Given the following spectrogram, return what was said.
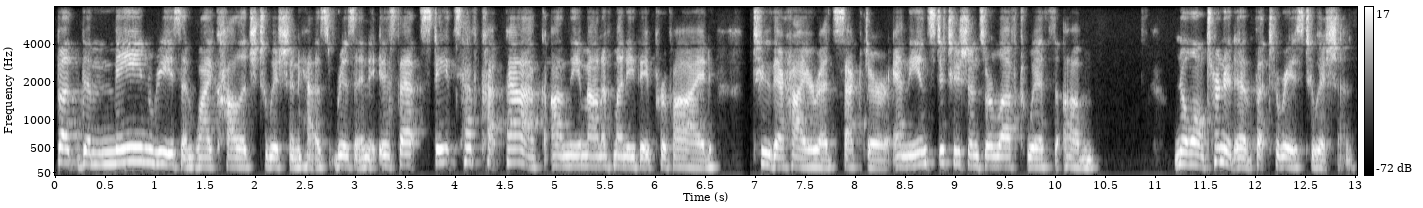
But the main reason why college tuition has risen is that states have cut back on the amount of money they provide to their higher ed sector, and the institutions are left with um, no alternative but to raise tuition.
